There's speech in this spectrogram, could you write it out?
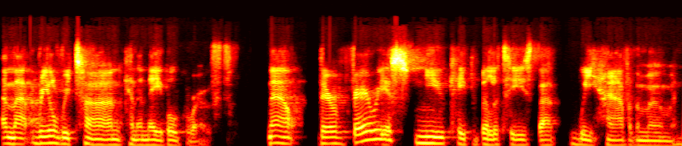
and that real return can enable growth. Now, there are various new capabilities that we have at the moment,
